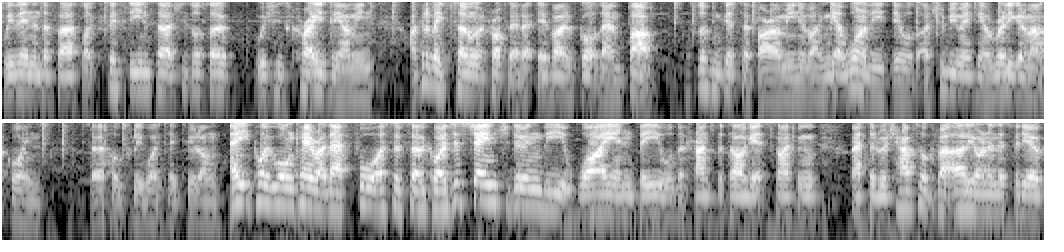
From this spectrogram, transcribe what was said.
within the first like 15 searches or so, which is crazy. I mean, I could have made so much profit if I'd have got them, but it's looking good so far. I mean, if I can get one of these deals, I should be making a really good amount of coins. So hopefully it won't take too long. 8.1k right there for a Sissoko. I just changed to doing the Y and B or the transfer target sniping method, which I have talked about earlier on in this video,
